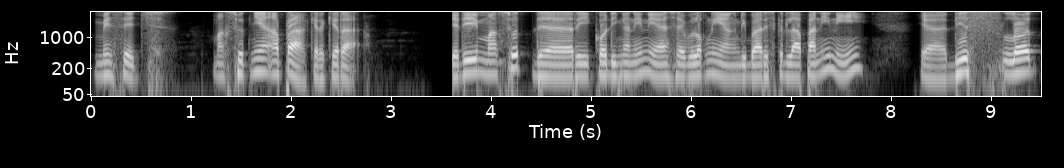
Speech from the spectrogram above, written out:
message. Maksudnya apa kira-kira? Jadi maksud dari codingan ini ya, saya blok nih yang di baris ke-8 ini, ya this load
